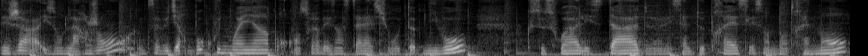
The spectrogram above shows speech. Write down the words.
Déjà, ils ont de l'argent, donc ça veut dire beaucoup de moyens pour construire des installations au top niveau, que ce soit les stades, les salles de presse, les centres d'entraînement.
